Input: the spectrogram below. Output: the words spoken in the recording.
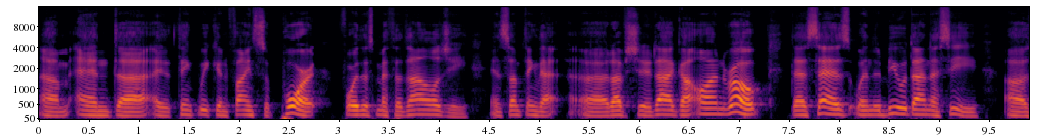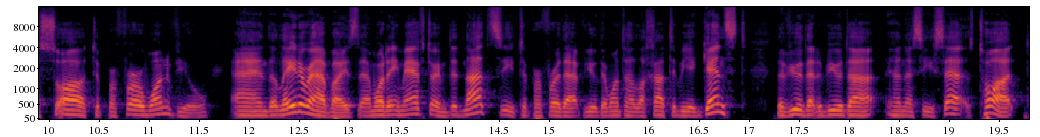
Um, and uh, I think we can find support for this methodology and something that uh, Rav Sherira Gaon wrote that says when the Biuda Nasi uh, saw to prefer one view and the later rabbis that came after him did not see to prefer that view, they wanted halacha to be against the view that the Biuda Nasi taught,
